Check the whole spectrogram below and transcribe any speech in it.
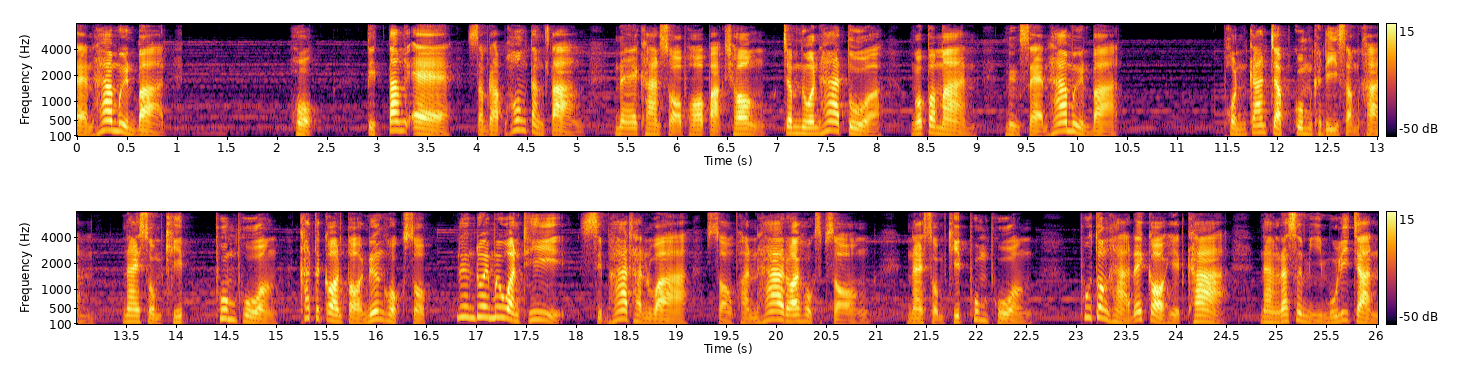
250,000 บาท 6. ติดตั้งแอร์สำหรับห้องต่างๆ ในอาคารสอพอปากช่องจำนวน 5 ตัว งบประมาณ 150,000 บาท ผลการจับกลุ่มคดีสำคัญ นายสมคิด พุ่มพวง ฆาตกรต่อเนื่อง 6 ศพ เนื่องด้วยเมื่อวันที่ 15 ธันวา 2562 นายสมคิดพุ่มพวง ผู้ต้องหาได้ก่อเหตุฆ่า นางรัศมีมูลิจัน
